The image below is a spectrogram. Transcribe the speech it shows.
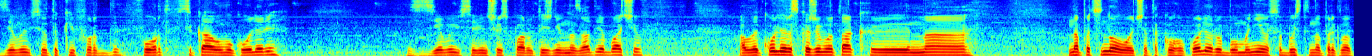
З'явився такий Ford, Ford в цікавому кольорі. З'явився він щось пару тижнів назад, я бачив. Але колір, скажімо так, е, на, на поціновувача такого кольору, бо мені особисто, наприклад,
